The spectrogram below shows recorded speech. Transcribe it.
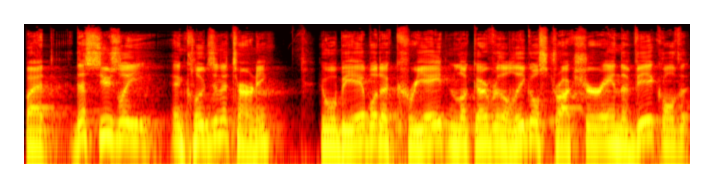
But this usually includes an attorney who will be able to create and look over the legal structure and the vehicle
